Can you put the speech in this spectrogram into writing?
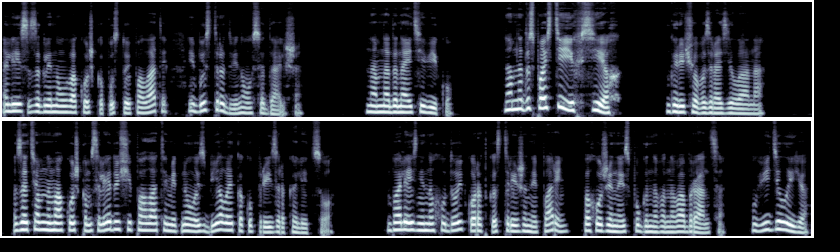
Лис заглянул в окошко пустой палаты и быстро двинулся дальше. Нам надо найти Вику. «Нам надо спасти их всех!» — горячо возразила она. За темным окошком следующей палаты метнулось белое, как у призрака, лицо. Болезненно худой, коротко стриженный парень, похожий на испуганного новобранца, увидел ее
